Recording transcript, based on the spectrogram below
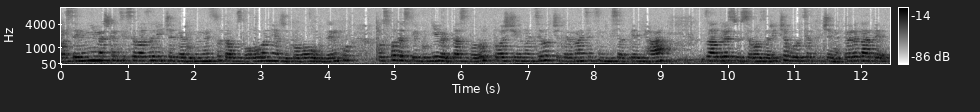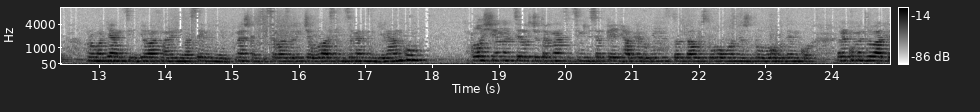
Васильівні, мешканці села Заріччя для будівництва та обслуговування житлового будинку, господарських будівель та споруд площею 0,1475 га за адресою село Заріччя, вулиця Тичини. Передати громадянці Білак Марині Васильівні, мешканці села Заріччя, у власність земельну ділянку площею 0,1475 га для та обслуговування житлового будинку. Рекомендувати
